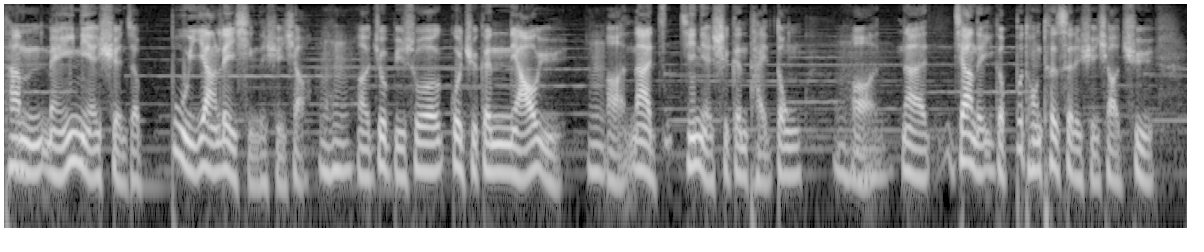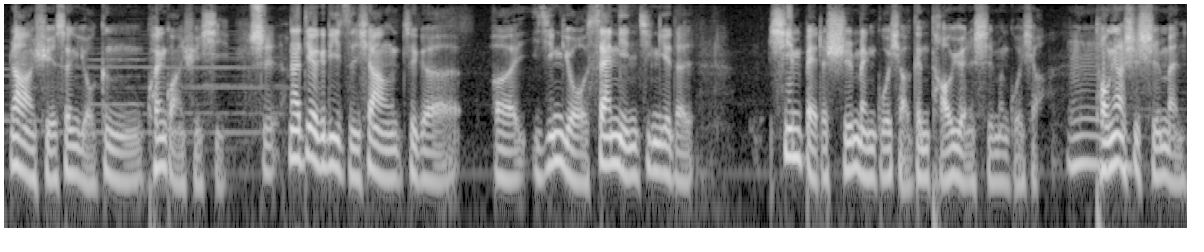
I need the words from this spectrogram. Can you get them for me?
他们每一年选择不一样类型的学校，嗯哼，啊、呃，就比如说过去跟鸟语，嗯。啊，那今年是跟台东，嗯哦、呃，那这样的一个不同特色的学校，去让学生有更宽广学习。是。那第二个例子，像这个呃，已经有三年经验的新北的石门国小跟桃园的石门国小，嗯，同样是石门，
